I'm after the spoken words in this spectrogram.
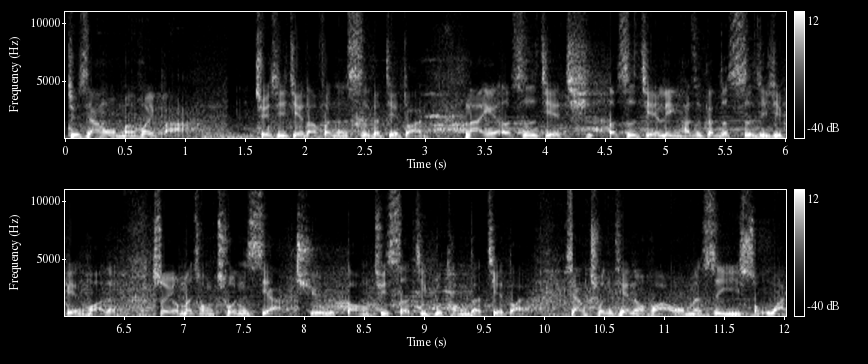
就像我们会把学习阶段分成四个阶段，那因为二十节气、二十节令它是跟着四季去变化的，所以我们从春夏秋冬去设计不同的阶段。像春天的话，我们是以手腕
